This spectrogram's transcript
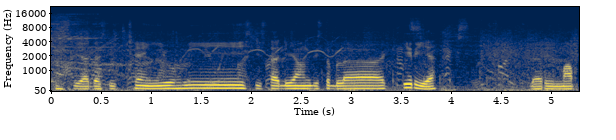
Masih ada si Cheng Yu nih, sisa dia yang di sebelah kiri ya dari map.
